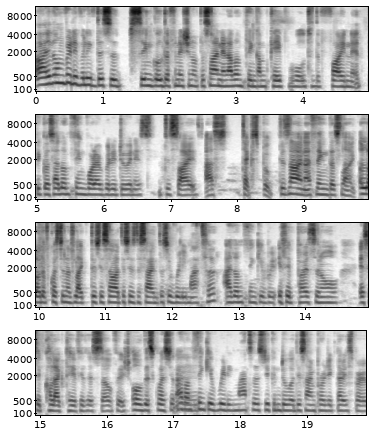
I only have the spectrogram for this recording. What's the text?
I don't really believe there's a single definition of design, and I don't think I'm capable to define it because I don't think what I'm really doing is decide as textbook design. I think there's like a lot of questions like this is art, this is design. Does it really matter? I don't think it re- is it personal, is it collective, is it selfish? All these questions. I don't think it really matters. You can do a design project that is very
